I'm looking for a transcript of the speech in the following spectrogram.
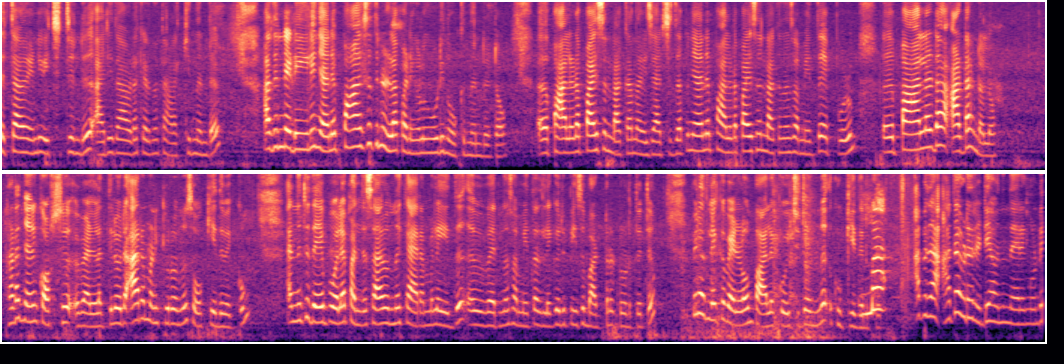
സെറ്റാകാൻ വേണ്ടി വെച്ചിട്ടുണ്ട്. അരി ഇതാ അവിടെ കിടന്ന് തിളയ്ക്കുന്നുണ്ട്. അതിന്റെ ഇടയിൽ ഞാൻ പായസത്തിനുള്ള പണികളും കൂടി നോക്കുന്നുണ്ട് കേട്ടോ. പാലട പായസം ഉണ്ടാക്കാമെന്നാണ് വിചാരിച്ചത്. അപ്പോൾ ഞാൻ പാലട പായസം ഉണ്ടാക്കുന്ന സമയത്ത് എപ്പോഴും പാലട അട ഉണ്ടല്ലോ. അട ഞാൻ കുറച്ച് വെള്ളത്തിൽ ഒരു അരമണിക്കൂർ ഒന്ന് സോക്ക് ചെയ്ത് വെക്കും. എന്നിട്ട് ഇതേപോലെ പഞ്ചസാര ഒന്ന് കാരമൽ ചെയ്ത് വരുന്ന സമയത്ത് അതിലേക്ക് ഒരു പീസ് ബട്ടർ ഇട്ട് കൊടുത്തിട്ട് പിന്നെ അതിലേക്ക് വെള്ളവും പാലൊക്കെ ഒഴിച്ചിട്ട് ഒന്ന് കുക്ക് ചെയ്തെടുക്കും. അപ്പോൾ അതവിടെ റെഡി ആവുന്ന നേരം കൊണ്ട്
